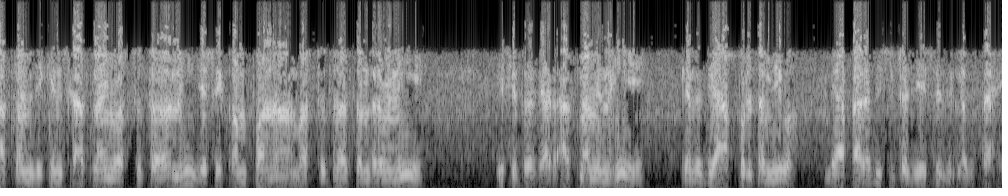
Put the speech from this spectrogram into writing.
आत्मा में दिखने से आत्मा में वस्तुतः नहीं, जैसे कंपन वस्तुतः चंद्र में नहीं है। इसी प्रकार आत्मा में नहीं है। किन्तु व्यापृतम व्यापार विशिष्ट जैसे लगता है।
